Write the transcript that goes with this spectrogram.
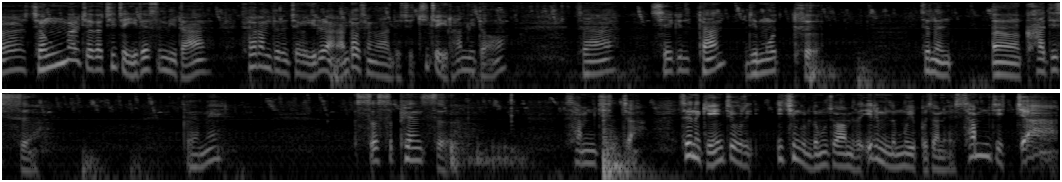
어, 정말 제가 진짜 일했습니다. 사람들은 제가 일을 안 한다고 생각하는데 저 진짜 일합니다. 자, 세균탄 리모트. 저는 어, 카디스. 그다음에 서스펜스. 삼지자. 저는 개인적으로 이 친구를 너무 좋아합니다. 이름이 너무 예쁘잖아요. 삼지짱.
